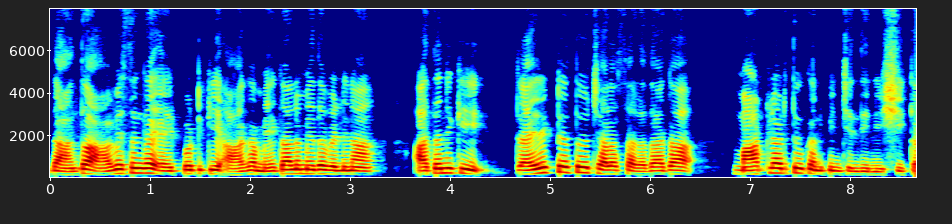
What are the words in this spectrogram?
దాంతో ఆవేశంగా ఎయిర్పోర్ట్కి ఆగ మేఘాల మీద వెళ్ళిన అతనికి డైరెక్టర్తో చాలా సరదాగా మాట్లాడుతూ కనిపించింది నిషిక.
